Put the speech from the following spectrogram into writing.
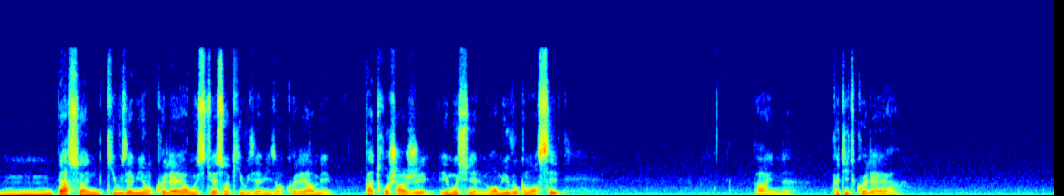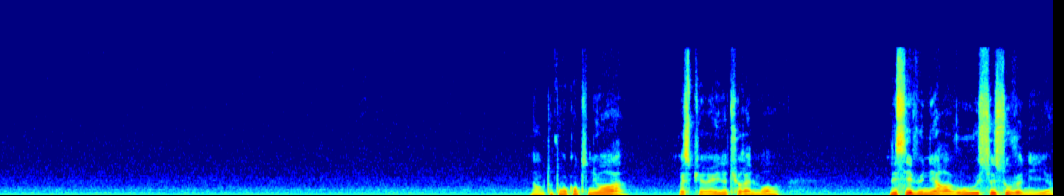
une personne qui vous a mis en colère ou une situation qui vous a mis en colère, mais pas trop chargé émotionnellement. Mieux vaut commencer par une petite colère Donc tout en continuant à respirer naturellement, laissez venir à vous ce souvenir,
